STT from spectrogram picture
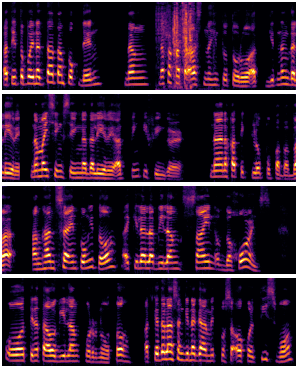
At ito po ay nagtatampok din ng nakakataas na hintuturo at gitnang daliri na may singsing na daliri at pinky finger na nakatiklo po pababa. Ang hand sign pong ito ay kilala bilang sign of the horns o tinatawag bilang kornoto at kadalasan ginagamit po sa okultismo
